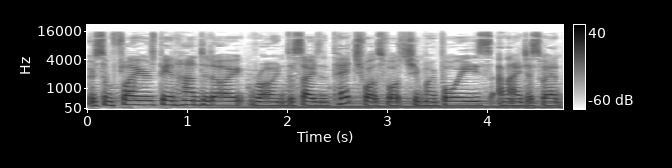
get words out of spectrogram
There's some flyers being handed out around the sides of the pitch whilst watching my boys, and I just went,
